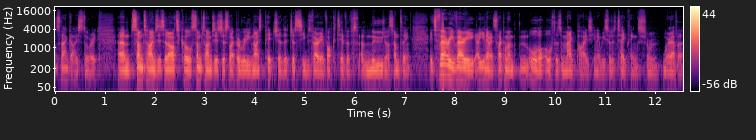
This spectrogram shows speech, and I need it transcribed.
what's that guy's story? Um, sometimes it's an article. Sometimes it's just like a really nice picture that just seems very evocative of, of mood or something. It's very, very, uh, you know, it's like I'm a, all authors are magpies. You know, we sort of take things from wherever.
